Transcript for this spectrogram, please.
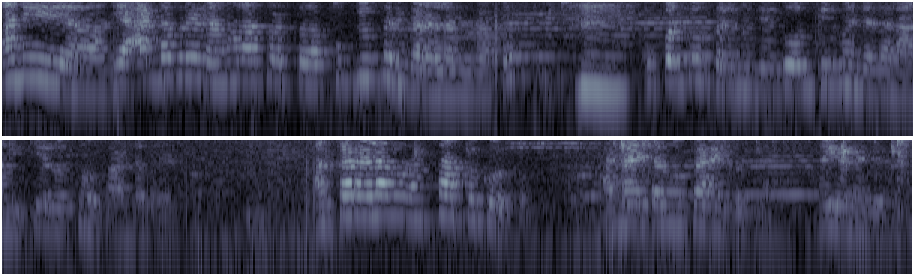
आणि हे अंडा ब्रेड मला असं वाटतं खूप दिवसांनी करायला लागलो आपण. खूपच दिवसांनी म्हणजे दोन तीन महिने झाला आम्ही केलोच नव्हतं अंडा ब्रेड आणि करायला लागलो सारखं करतो. आणि नाहीतर मग करायचंच नाही. है का नाही दीदी?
